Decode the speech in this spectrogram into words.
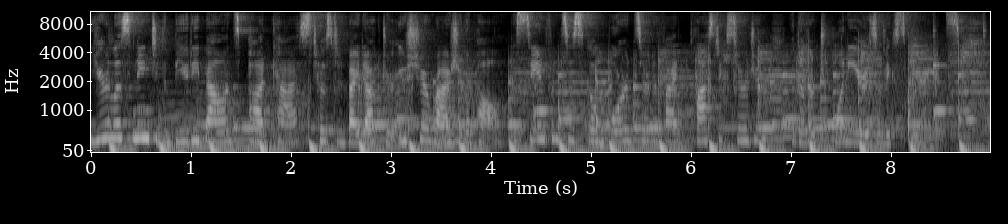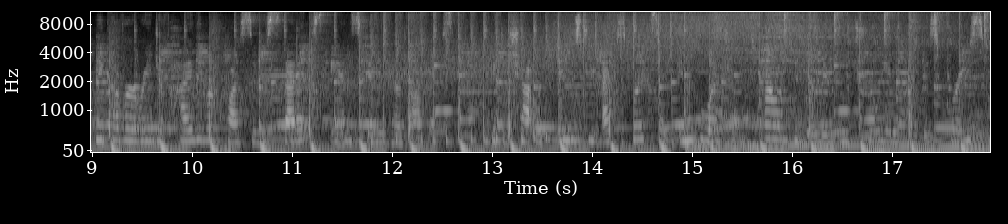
You're listening to the Beauty Balance podcast hosted by Dr. Usha Rajagopal, a San Francisco board certified plastic surgeon with over 20 years of experience. We cover a range of highly requested aesthetics and skincare topics. We get to chat with industry experts and influential, talented women who truly encompass grace,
